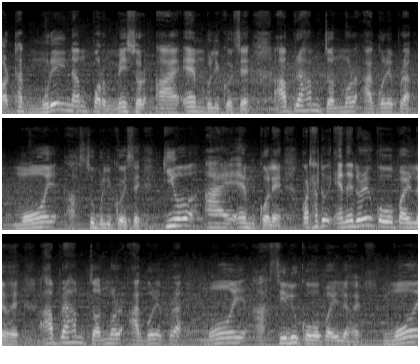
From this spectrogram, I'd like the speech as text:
অৰ্থাৎ মোৰেই নাম পৰমেশ্বৰ আই এম বুলি কৈছে আব্ৰাহাম জন্মৰ আগৰে পৰা মই আছোঁ বুলি কৈছে কিয় আই এম ক'লে? কথাটো এনেদৰেও ক'ব পাৰিলে হয় আব্ৰাহাম জন্মৰ আগৰে পৰা মই আছিলোঁ ক'ব পাৰিলে হয় মই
